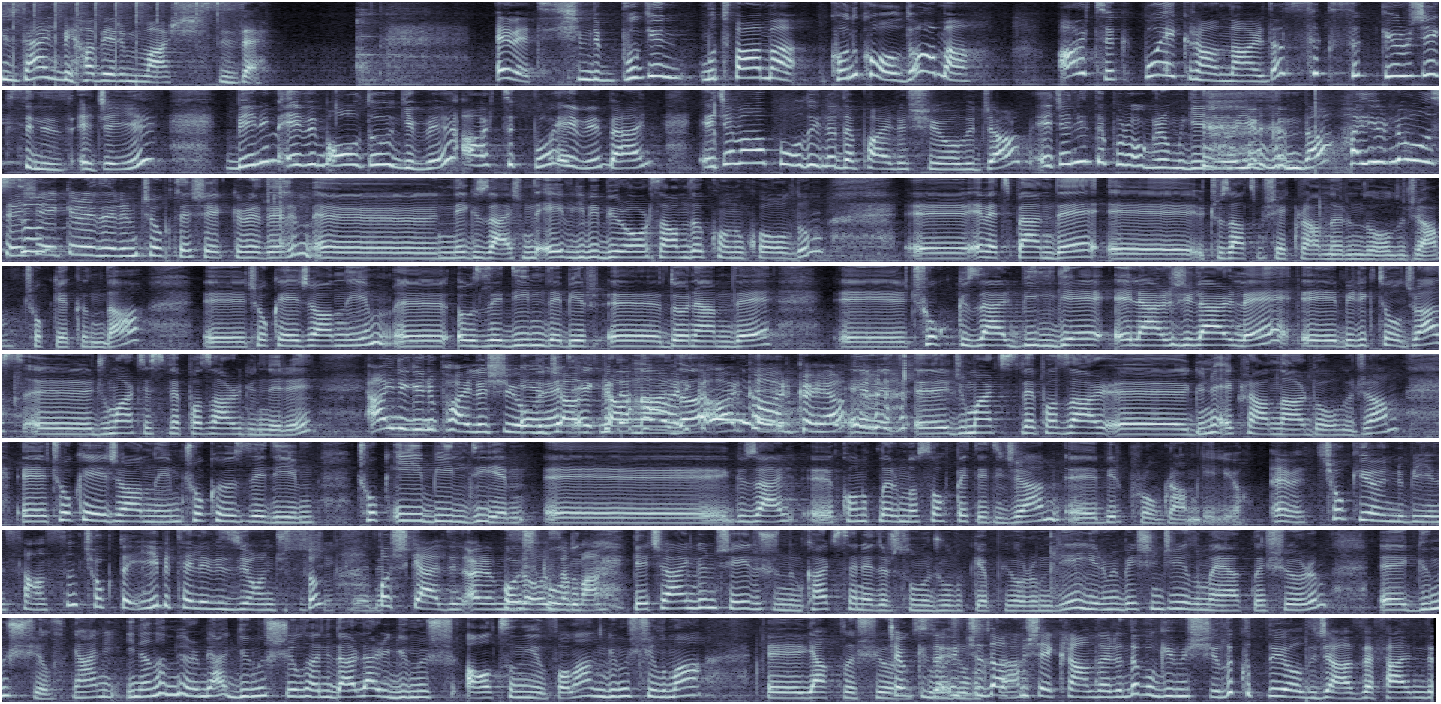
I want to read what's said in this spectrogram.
güzel bir haberim var size. Evet, şimdi bugün mutfağıma konuk oldu ama artık bu ekranlarda sık sık göreceksiniz Ece'yi. Benim evim olduğu gibi artık bu evi ben Ece Malpoğlu'yla da paylaşıyor olacağım. Ece'nin de programı geliyor yakında. Hayırlı olsun. Teşekkür ederim, çok teşekkür ederim. Ee, ne güzel, şimdi ev gibi bir ortamda konuk oldum. Ee, evet, ben de e, 360 ekranlarında olacağım çok yakında. Ee, çok heyecanlıyım. Ee, özlediğim de bir e, dönemde e, çok güzel bilge enerjilerle e, birlikte olacağız. E, Cumartesi ve pazar günleri. Aynı günü paylaşıyor Evet, olacağız. Bir de ekranlarda. harika arka arkaya. Evet, e, cumartesi ve pazar e, günü ekranlarda olacağım. E, çok heyecanlıyım, çok özlediğim, çok iyi bildiğim, e, güzel e, konuklarımla sohbet edeceğim e, bir program geliyor. Evet, çok yönlü bir insansın. Çok da iyi bir televizyoncusun. Hoş geldin aramıza Hoş o bulduk. zaman. Geçen gün şeyi düşündüm, kaç senedir sunuculuk yapıyorum diye. 25. yılıma yaklaşıyorum. E, gümüş yıl, yani inanamıyorum ya gümüş yıl hani derler ya gümüş altın yıl falan. Gümüş yılıma e, yaklaşıyorum Çok güzel. sunuculukta. 360 ekranlarında bu gümüş yılı kutluyor olacağız efendim.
